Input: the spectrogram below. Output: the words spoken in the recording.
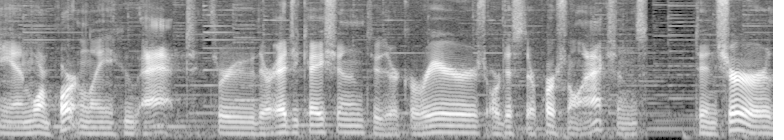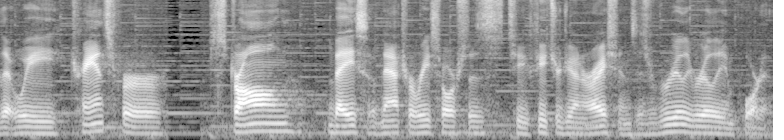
and more importantly, who act through their education, through their careers, or just their personal actions to ensure that we transfer strong base of natural resources to future generations is really, really important.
